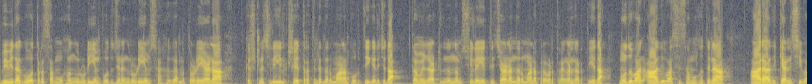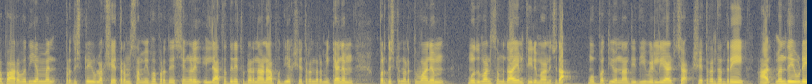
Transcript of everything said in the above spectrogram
വിവിധ ഗോത്ര സമൂഹങ്ങളുടെയും പൊതുജനങ്ങളുടെയും സഹകരണത്തോടെയാണ് കൃഷ്ണശിലയിൽ ക്ഷേത്രത്തിന്റെ നിർമ്മാണം പൂർത്തീകരിച്ചത്. തമിഴ്നാട്ടിൽ നിന്നും ശില എത്തിച്ചാണ് നിർമ്മാണ പ്രവർത്തനങ്ങൾ നടത്തിയത്. മുതുവാൻ ആദിവാസി സമൂഹത്തിന് ആരാധിക്കാൻ ശിവപാർവതിയമ്മൻ പ്രതിഷ്ഠയുള്ള ക്ഷേത്രം സമീപ പ്രദേശങ്ങളിൽ ഇല്ലാത്തതിനെ തുടർന്നാണ് പുതിയ ക്ഷേത്രം നിർമ്മിക്കാനും പ്രതിഷ്ഠ നടത്തുവാനും മുതുവാൻ സമുദായം തീരുമാനിച്ചത്. മുപ്പത്തിയൊന്നാം തീയതി വെള്ളിയാഴ്ച ക്ഷേത്രം തന്ത്രി ആത്മന്തയുടെ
